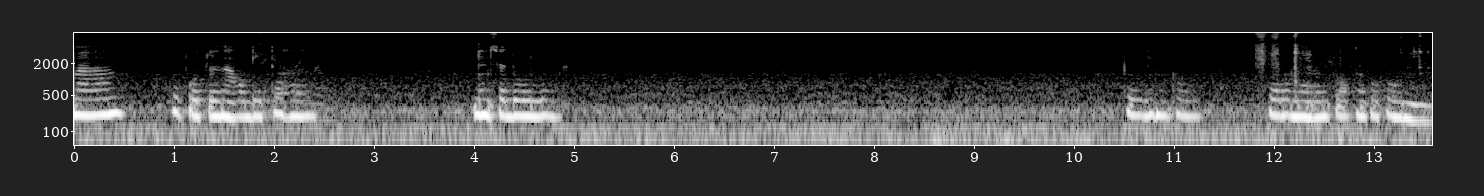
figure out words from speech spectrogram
Ma'am, puputol na ako dito ha. Dun sa dulo. Putulin ko. Pero meron po akong kukunin.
